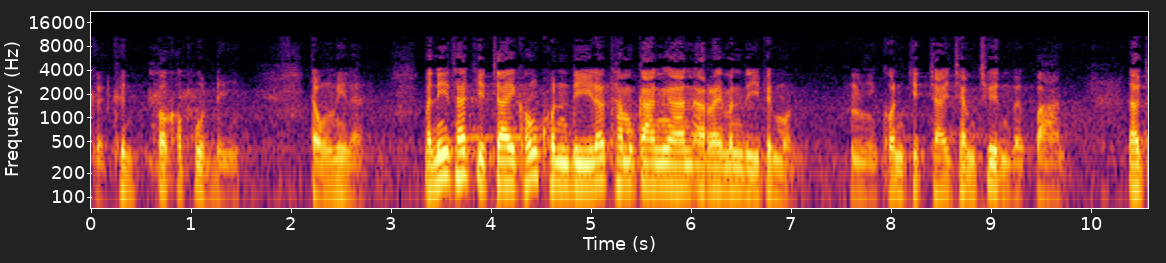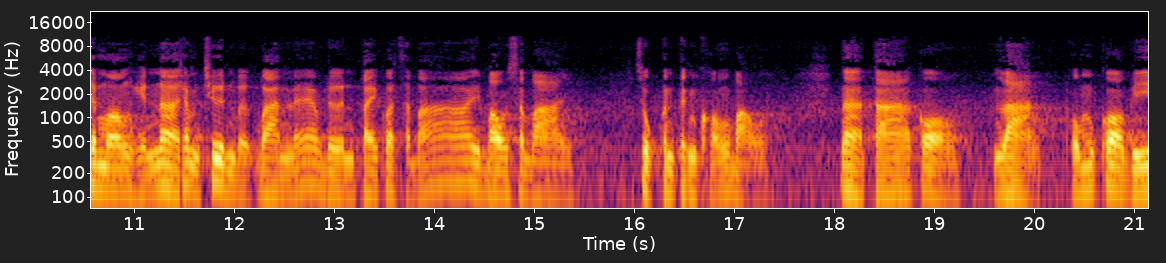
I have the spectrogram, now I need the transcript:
เกิดขึ้น เพราะเขาพูดดี ตรงนี้แหละวันนี้ถ้าจิตใจของคนดีแล้วทำการงานอะไรมันดีไปหมดคนจิตใจแช่มชื่นเบิกบาน เราจะมองเห็นหน้าแช่มชื่นเบิกบานแล้วเดินไปก็สบาย เบาสบาย สุขมันเป็นของเบา หน้าตาก็ล่าง ผมก็วี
